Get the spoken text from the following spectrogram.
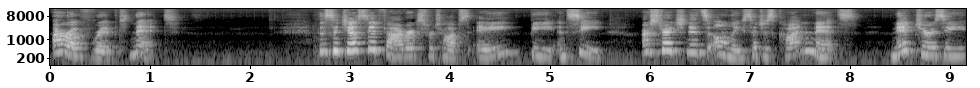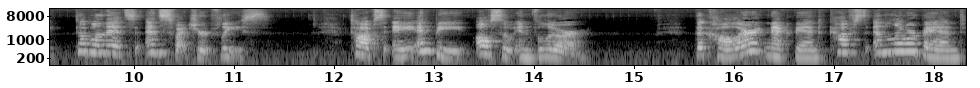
are of ribbed knit. The suggested fabrics for tops A, B, and C are stretch knits only such as cotton knits, knit jersey, double knits, and sweatshirt fleece. Tops A and B also in velour. The collar, neckband, cuffs, and lower band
